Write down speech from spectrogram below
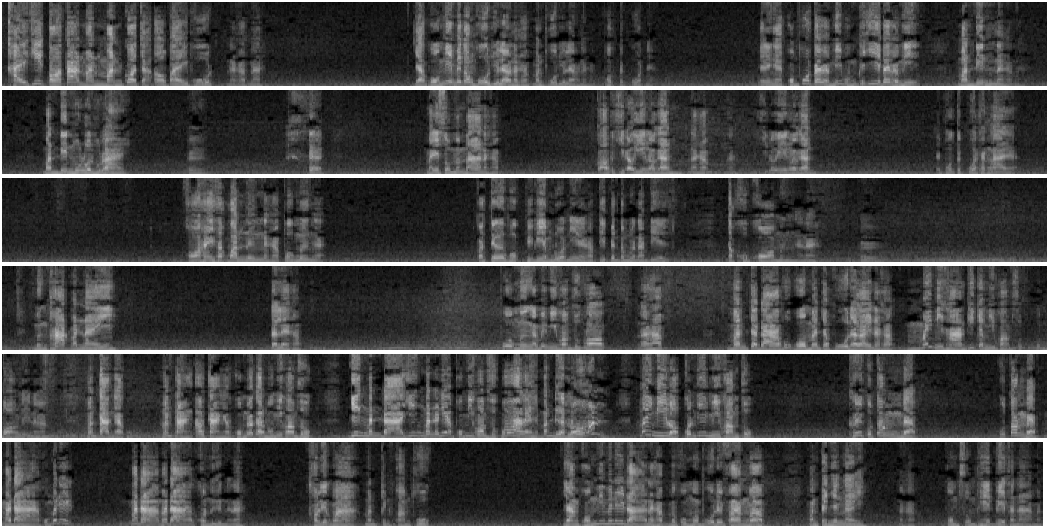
ใครที่ต่อต้านมันมันก็จะเอาไปพูดนะครับนะ อย่างผมเนี่ยไม่ต้องพูดอยู่แล้วนะครับ มันพูดอยู่แล้วนะครับ พวกตะกวดเนี่ย เป็นยังไง ผมพูดไปแบบนี้ ผมขยี้ไปแบบนี้ มันดิ้นนะครับ มันดิ้นทุรนทุราย เออ ไม่ได้สมน้ำหน้านะครับ ก็เอาไปคิดเอาเองแล้วกันนะครับนะคิดเอาเองแล้วกันไอ้พวกตะกวดทั้งหลายอะขอให้สักวันหนึ่งนะครับ พวกมึงอะ ก็เจอพวกพี่ๆตำรวจนี่นะครับ ที่เป็นตำรวจน้ำดีตะคุบคอมึงอะนะเออ มึงพลาดวันไหน นั่นแหละครับ พวกมึงอะไม่มีความสุขหรอกนะครับ มันจะด่าพวกผมมันจะพูดอะไรนะครับ ไม่มีทางที่จะมีความสุข ผมบอกเลยนะครับ มันต่างจากมันต่างเอาต่างจากผมแล้วกันผมมีความสุข ยิ่งมันด่ายิ่งมันอันเนี้ยผมมีความสุขเพราะว่าอะไร มันเดือดร้อน ไม่มีหรอกคนที่มีความสุขเฮ้ยกูต้องแบบ กูต้องแบบมาด่า ผมไม่ได้ มาด่ามาด่าคนอื่นนะนะเขาเรียกว่ามันเป็นความทุกข์อย่างผมนี่ไม่ได้ด่านะครับแต่ผมมาพูดให้ฟังว่ามันเป็นยังไงนะครับ ผมสมเพศเวทนามัน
